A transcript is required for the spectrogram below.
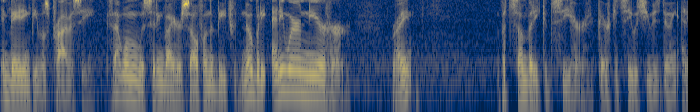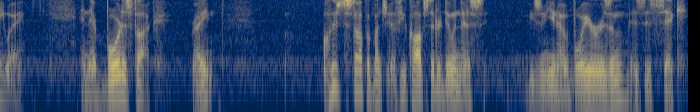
invading people's privacy, if that woman was sitting by herself on the beach with nobody anywhere near her, right? But somebody could see her or could see what she was doing anyway. And they're bored as fuck, right? Who's to stop a bunch of a few cops that are doing this? Using, you know, voyeurism is, is sick.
